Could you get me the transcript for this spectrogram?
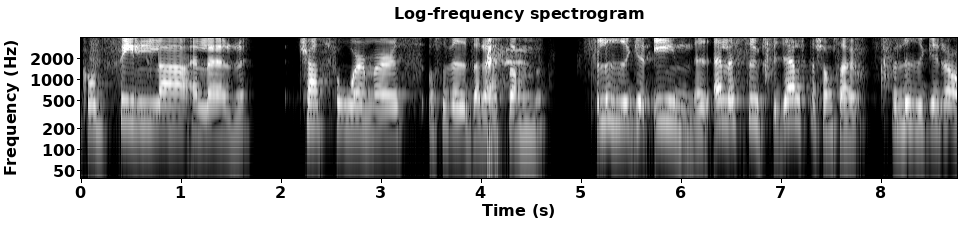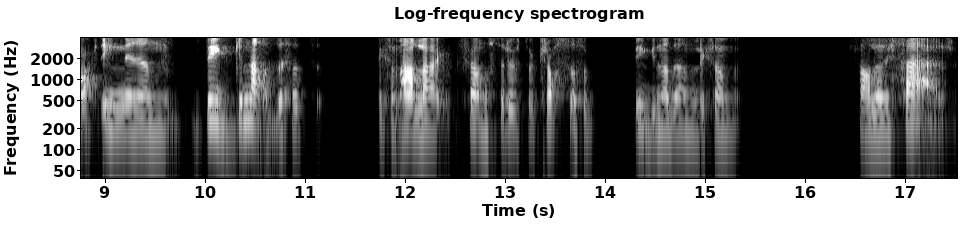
Godzilla eller Transformers och så vidare som flyger in i, eller superhjältar som så flyger rakt in i en byggnad så att liksom alla fönsterrutor krossas och byggnaden liksom faller isär.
